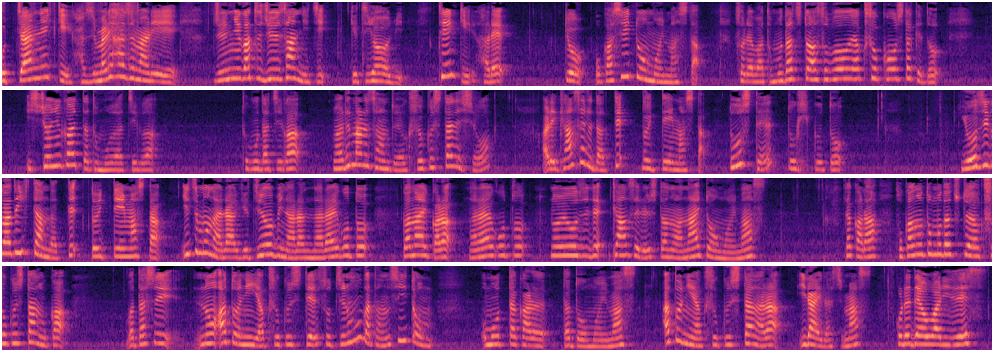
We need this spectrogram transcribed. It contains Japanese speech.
おっちゃん日記始まり始まり。12月13日月曜日。天気晴れ。今日おかしいと思いました。それは友達と遊ぶ約束をしたけど一緒に帰った友達が友達が〇〇さんと約束したでしょ？あれキャンセルだって？と言っていました。どうして？と聞くと用事ができたんだって？と言っていました。いつもなら月曜日なら習い事がないから習い事の用事でキャンセルしたのはないと思います。だから他の友達と約束したのか私の後に約束してそっちの方が楽しいと思ったからだと思います。後に約束したならイライラします。これで終わりです。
